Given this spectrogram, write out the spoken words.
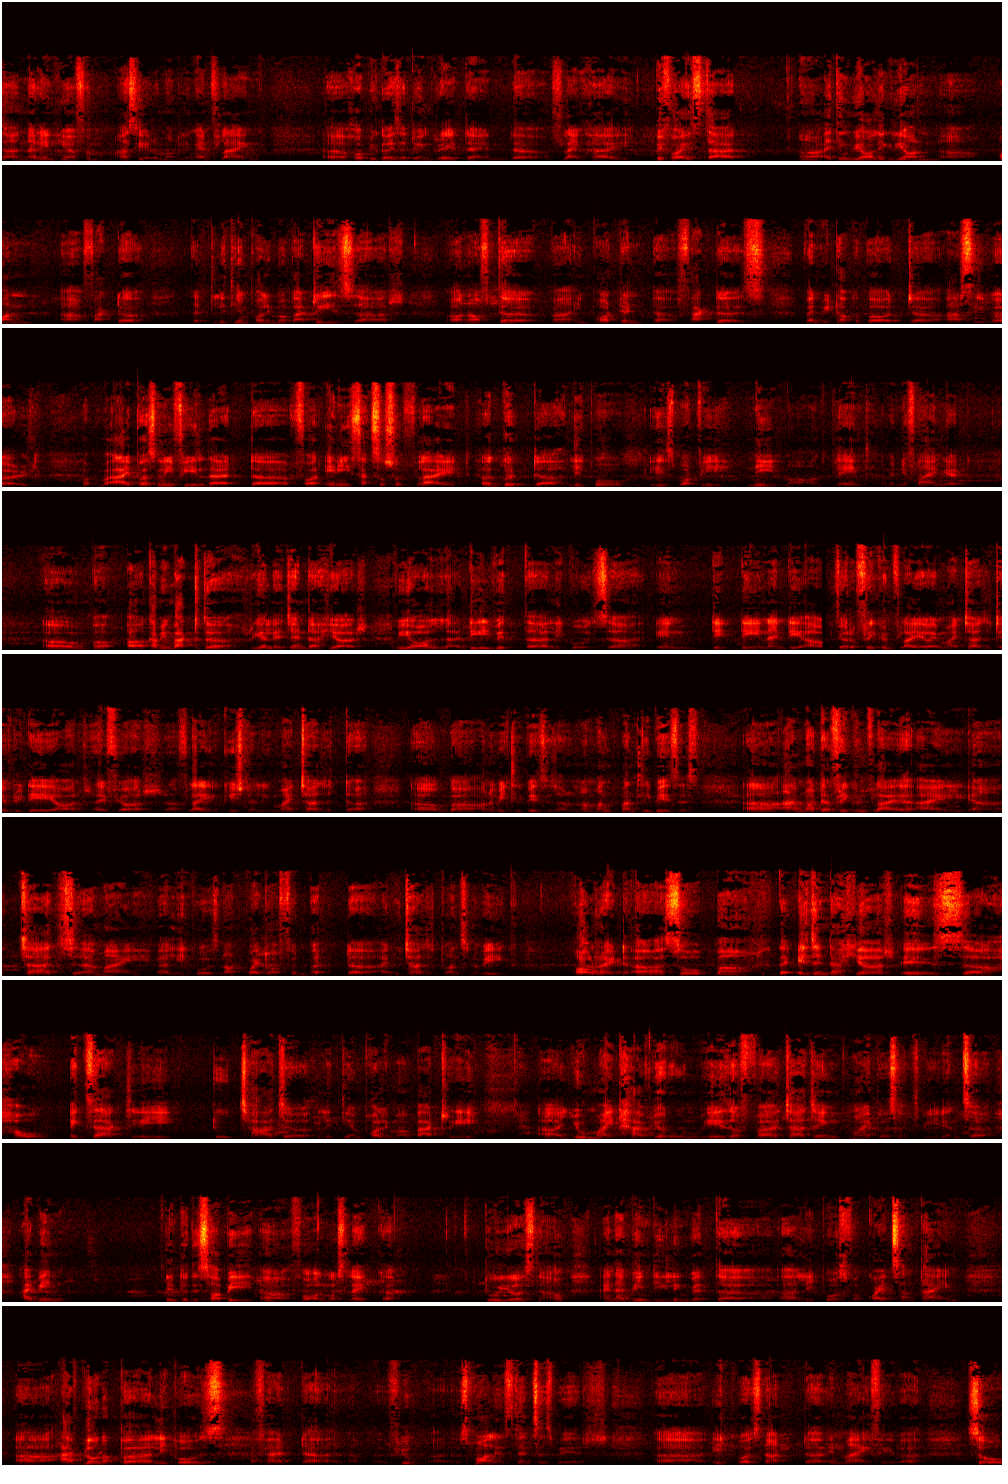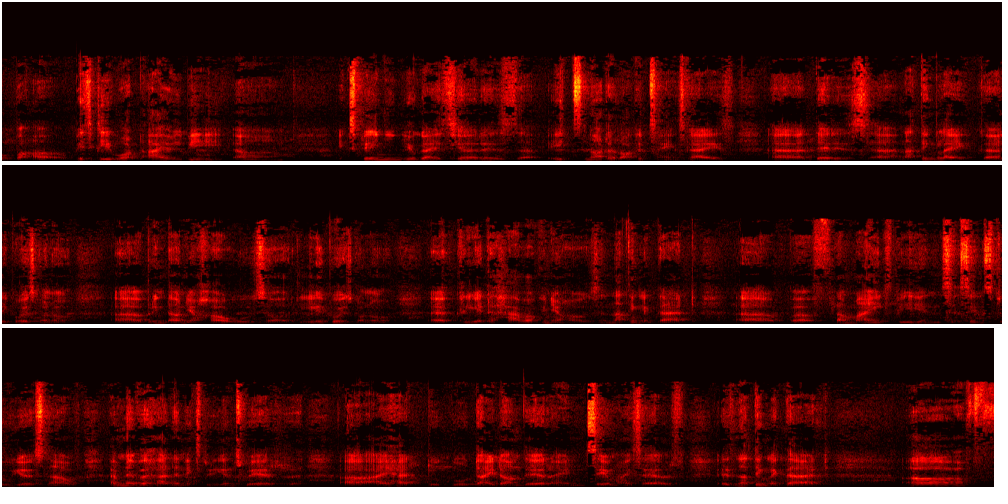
uh, Naren here from RC Modeling and Flying. Uh, hope you guys are doing great and uh, flying high. Before I start, uh, I think we all agree on uh, one uh, factor that lithium polymer batteries are one of the important factors when we talk about RC world. I personally feel that uh, for any successful flight, a good uh, LiPo is what we need on the plane when you're flying it. Uh, uh, coming back to the real agenda here, we all deal with uh, LiPos uh, in day, day in and day out. If you're a frequent flyer, you might charge it every day, or if you're fly occasionally, you might charge it uh, um, uh, on a weekly basis or on a month, monthly basis. I'm not a frequent flyer. I charge my LiPos not quite often, but I do charge it once in a week. All right. Uh, so uh, the agenda here is uh, how exactly to charge a lithium polymer battery. Uh, you might have your own ways of uh, charging. My personal experience, uh, I've been into this hobby for almost like two years now, and I've been dealing with lipos for quite some time. I've blown up lipos. I've had uh, a few uh, small instances where uh, it was not in my favor. So basically, what I will be um, explaining you guys here is uh, it's not a rocket science, guys. Uh, there is uh, nothing like uh, lipo is going to uh, bring down your house or lipo is going to uh, create a havoc in your house and nothing like that. Uh, from my experience since two years now, I've never had an experience where I had to go die down there and save myself. It's nothing like that.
